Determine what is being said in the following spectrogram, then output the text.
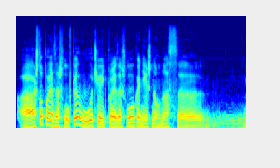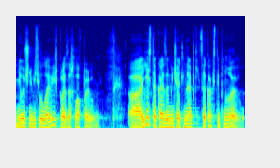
А что произошло? В первую очередь произошло, конечно, у нас э, не очень веселая вещь произошла в природе. А, есть такая замечательная птица, как степной орел.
